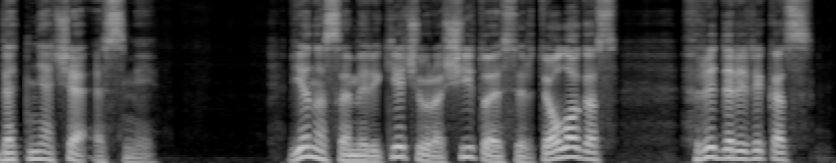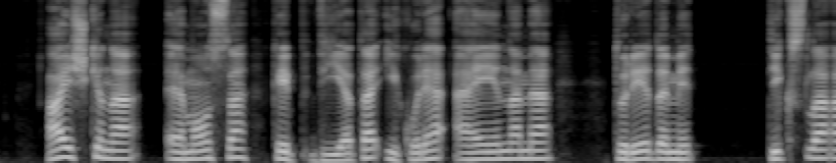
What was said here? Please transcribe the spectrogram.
Bet ne čia esmė. Vienas amerikiečių rašytojas ir teologas, Friderikas, aiškina Emausą kaip vietą, į kurią einame turėdami tikslą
